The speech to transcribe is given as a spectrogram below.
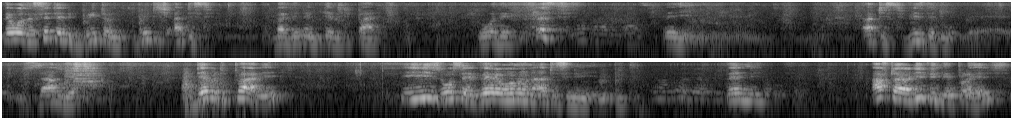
there was a certain Briton, British artist by the name David Parry. He was the first uh, artist visited uh, Zambia. David Parry, he is also a very well-known artist in, in Britain. Then, after leaving the place,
